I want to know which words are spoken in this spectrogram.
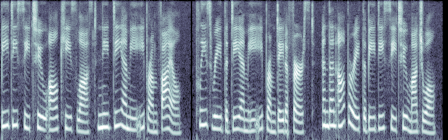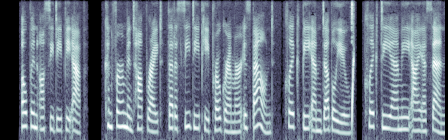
BDC2 all keys lost need DME EEPROM file. Please read the DME EEPROM data first, and then operate the BDC2 module. Open ACDP app. Confirm in top right that a CDP programmer is bound. Click BMW. Click DMEISN.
